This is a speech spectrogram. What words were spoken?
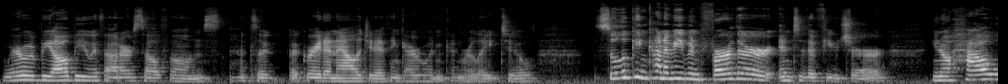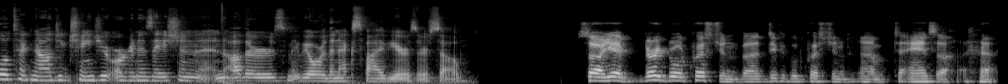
Where would we all be without our cell phones? That's a, a great analogy I think everyone can relate to. So, looking kind of even further into the future, you know, how will technology change your organization and others maybe over the next five years or so? So, yeah, very broad question, difficult question um, to answer.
